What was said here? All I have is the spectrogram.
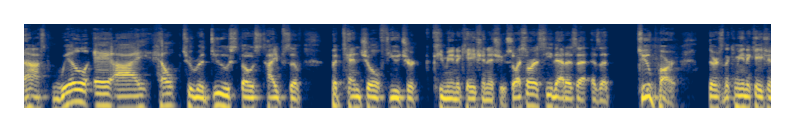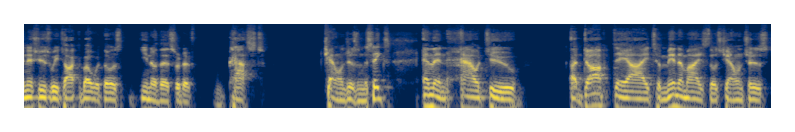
asked, "Will AI help to reduce those types of potential future communication issues?" So I sort of see that as a as a two part. There's the communication issues we talked about with those, you know, the sort of past challenges and mistakes, and then how to adopt AI to minimize those challenges.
